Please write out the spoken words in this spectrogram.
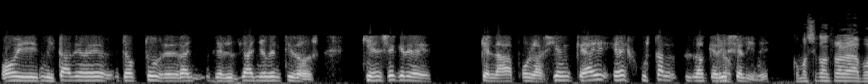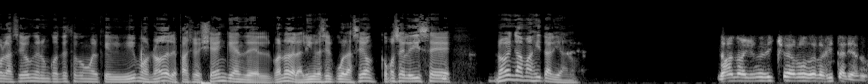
hoy mitad de, octubre del año, del año 22, quién se cree que la población que hay es justo lo que dice el INE? ¿Cómo se controla la población en un contexto como el que vivimos, ¿no? Del espacio Schengen, del bueno, de la libre circulación. ¿Cómo se le dice no venga más italiano? No, no, yo no he dicho algo de los italianos.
